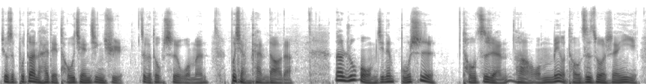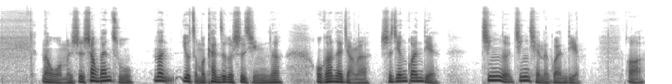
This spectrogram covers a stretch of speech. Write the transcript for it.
就是不断的还得投钱进去，这个都不是我们不想看到的。那如果我们今天不是投资人啊，我们没有投资做生意，那我们是上班族。那又怎么看这个事情呢？我刚才讲了时间观点、金额、金钱的观点啊。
